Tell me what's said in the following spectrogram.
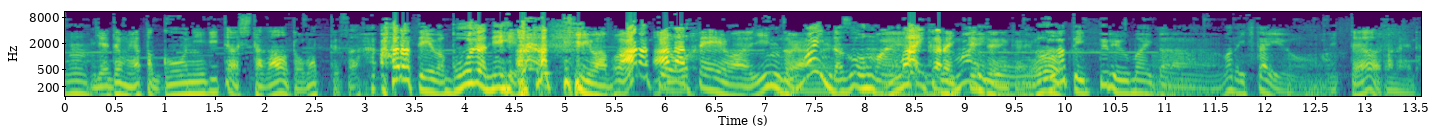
うん。うん。いや、でもやっぱ5に入りては従おうと思ってさ。アラティは5じゃねえよ。アラティは、アラティはインドや。うまいんだぞ、お前。うまいから言ってんじゃねえかよだって言ってるよ、うまいから。まだ行きたいよ。言ったよ、この間。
